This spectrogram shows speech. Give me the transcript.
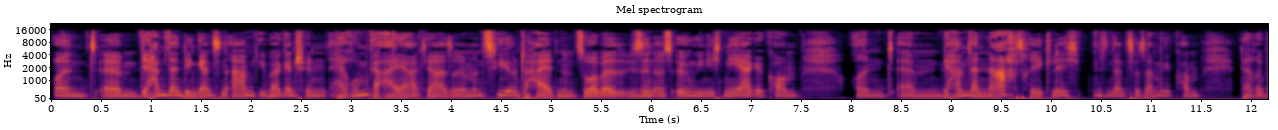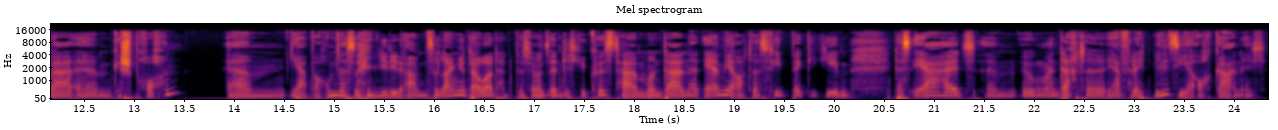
Und ähm, wir haben dann den ganzen Abend über ganz schön herumgeeiert, ja, also wir haben uns viel unterhalten und so, aber wir sind uns irgendwie nicht näher gekommen. Und ähm, wir haben dann nachträglich, wir sind dann zusammengekommen, darüber ähm, gesprochen ähm, ja, warum das irgendwie den Abend so lange dauert hat, bis wir uns endlich geküsst haben. Und dann hat er mir auch das Feedback gegeben, dass er halt ähm, irgendwann dachte, ja, vielleicht will sie auch gar nicht.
